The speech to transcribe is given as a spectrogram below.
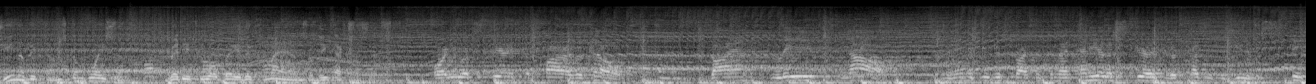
Gina becomes complacent, ready to obey the commands of the exorcist. or you experience the fire of hell. Zion, leave now. In the name of Jesus Christ, I command any other spirit that is present in you to speak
